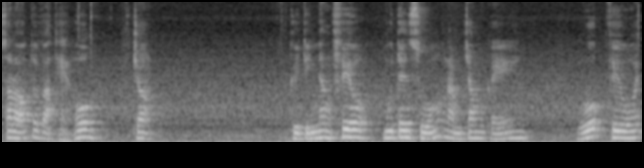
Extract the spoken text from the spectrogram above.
Sau đó tôi vào thẻ Home chọn cái tính năng fill mũi tên xuống nằm trong cái group fill ấy.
